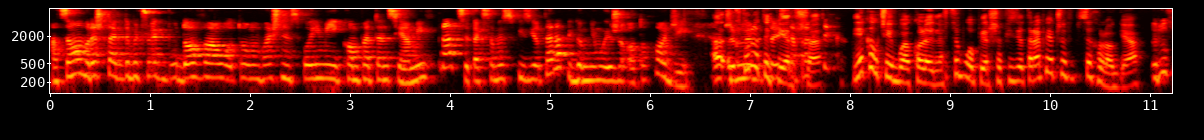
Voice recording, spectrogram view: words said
a całą resztę jak gdyby człowiek budował tą właśnie swoimi kompetencjami w pracy. Tak samo z fizjoterapii, do mnie mówi, że o to chodzi. A że które ty pierwsze? Jaka u Ciebie była kolejność? Co było pierwsze, fizjoterapia czy psychologia? Rów,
